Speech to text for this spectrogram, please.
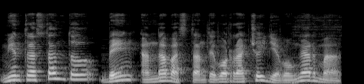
Mientras tanto, Ben anda bastante borracho y lleva un arma,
